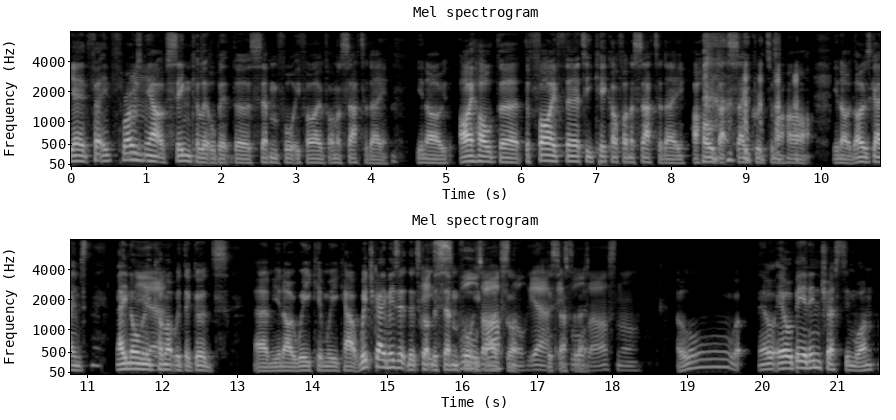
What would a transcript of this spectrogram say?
Yeah, it, it throws Hmm. me out of sync a little bit. The seven forty-five on a Saturday. You know, I hold the the five thirty kickoff on a Saturday. I hold that sacred to my heart. You know, those games they normally Yeah. come up with the goods. Um, you know, week in week out. Which game is it that's got the It's seven Wolves Arsenal. slot? Yeah, it's Saturday? Wolves Arsenal. Oh, it'll, it'll be an interesting one.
